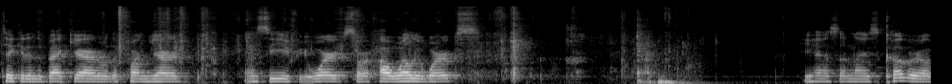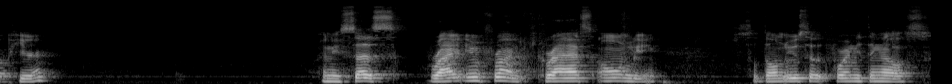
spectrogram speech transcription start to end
take it in the backyard or the front yard and see if it works or how well it works. He has a nice cover up here. And he says right in front, grass only. So don't use it for anything else.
